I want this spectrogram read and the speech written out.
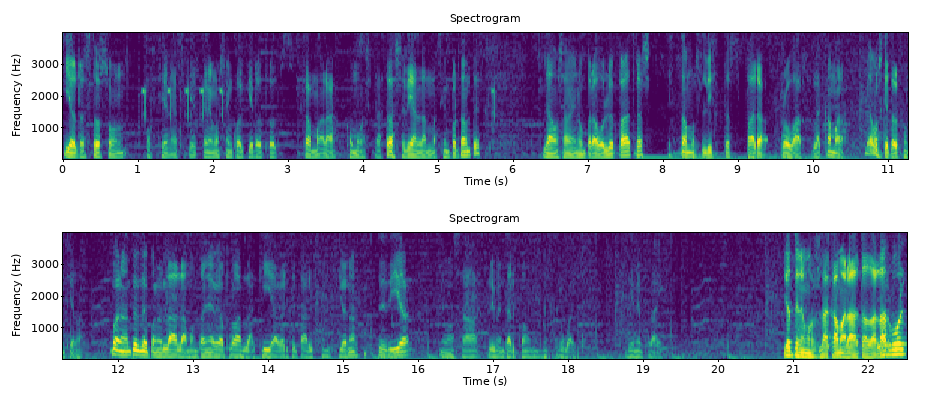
y el resto son opciones que tenemos en cualquier otra cámara como esta. Estas serían las más importantes. Le damos a menú para volver para atrás estamos listos para probar la cámara. Veamos qué tal funciona. Bueno, antes de ponerla a la montaña voy a probarla aquí a ver qué tal funciona de día y vamos a experimentar con Mr. White. Viene por ahí. Ya tenemos la cámara atada al árbol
